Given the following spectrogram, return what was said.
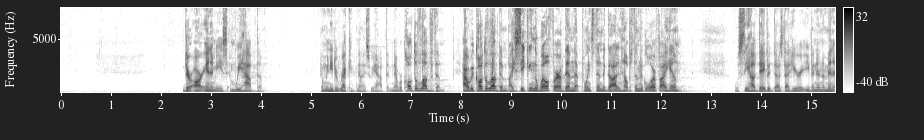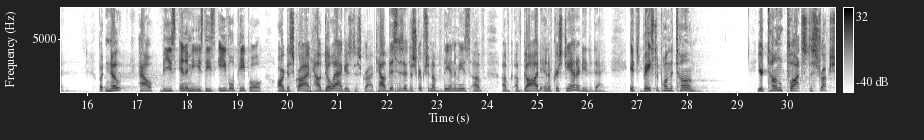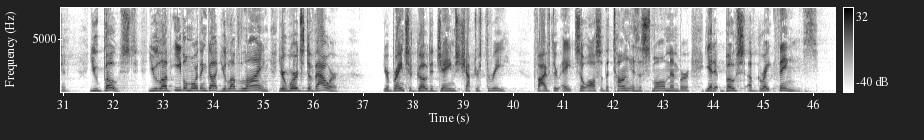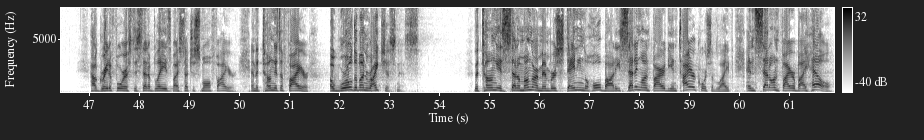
There are enemies, and we have them. And we need to recognize we have them. Now, we're called to love them. How are we called to love them? By seeking the welfare of them that points them to God and helps them to glorify Him. We'll see how David does that here, even in a minute. But note how these enemies, these evil people, are described, how Doeg is described, how this is a description of the enemies of, of, of God and of Christianity today. It's based upon the tongue. Your tongue plots destruction. You boast. You love evil more than good. You love lying. Your words devour. Your brain should go to James chapter 3, 5 through 8. So also the tongue is a small member, yet it boasts of great things. How great a forest is set ablaze by such a small fire. And the tongue is a fire, a world of unrighteousness. The tongue is set among our members, staining the whole body, setting on fire the entire course of life, and set on fire by hell.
